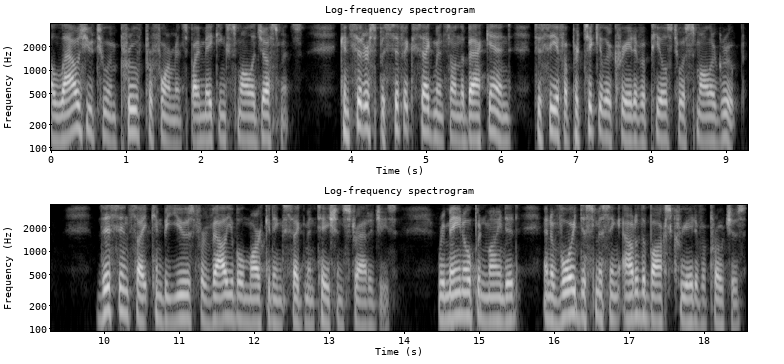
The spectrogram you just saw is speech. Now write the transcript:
allows you to improve performance by making small adjustments. Consider specific segments on the back end to see if a particular creative appeals to a smaller group. This insight can be used for valuable marketing segmentation strategies. Remain open minded and avoid dismissing out of the box creative approaches.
